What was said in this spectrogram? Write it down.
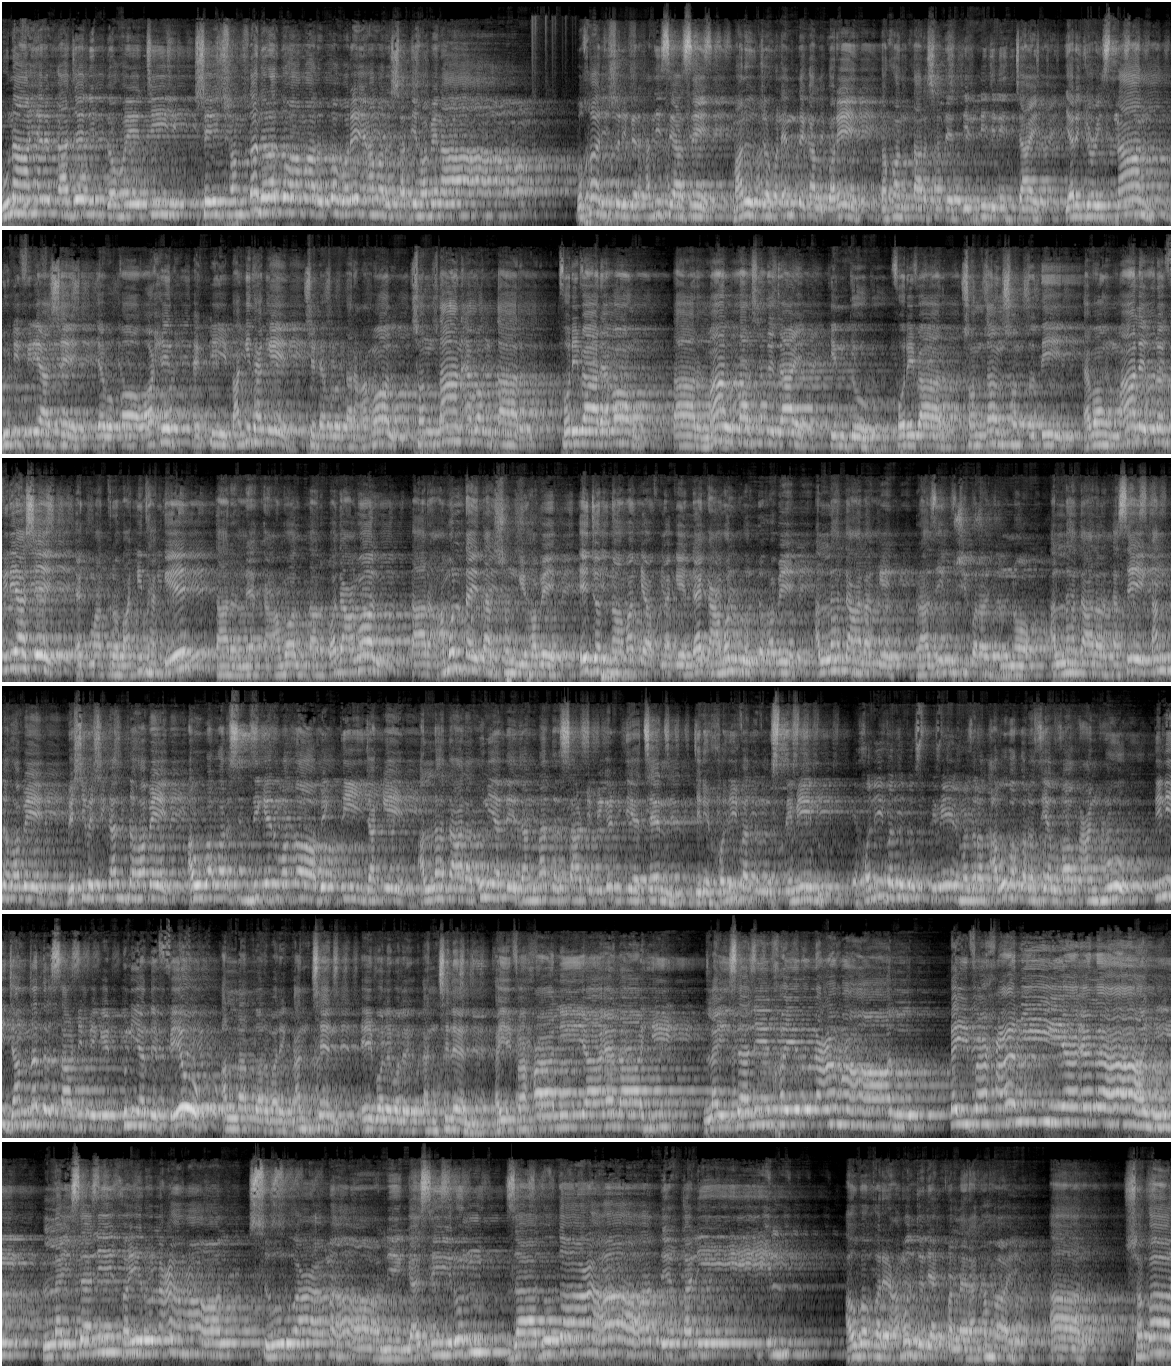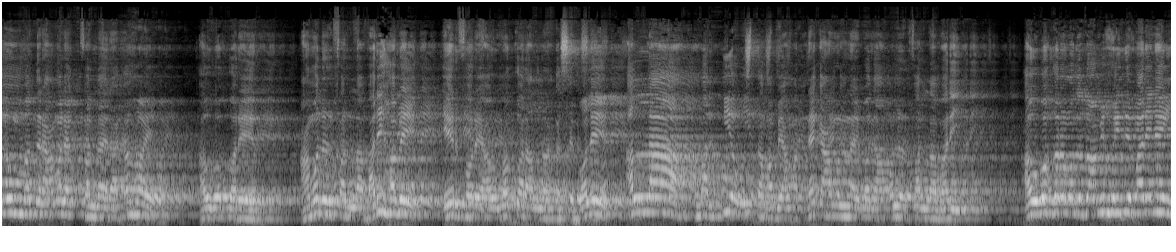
গুনাহের কাজে লিপ্ত হয়েছি। সেই সন্তানেরা তো আমার কবরে আমার সাথী হবে না। বুখারি শরীফের হাদিসে আছে, মানুষ যখন এন্তেকাল করে, তখন তার সাথে তিনটি জিনিস চায়। ইয়ারজু স্নান দুটি ফিরে আসে। ওয়াহিদ, একটি বাকি থাকে, সেটা হলো তার আমল। সন্তান এবং তার পরিবার এবং তার মাল তার সাথে যায়, কিন্তু পরিবার, সন্তান, সন্ততি এবং মাল এগুলো ফিরে আসে, একমাত্র বাকি থাকে তার নেক আমল, তার বদ আমল, তার আমলটাই তার সঙ্গী হবে। এই জন্য আমাকে আপনাকে ন্যাক আমল করতে হবে। আল্লাহ তাআলাকে রাজি খুশি করার জন্য আল্লাহ তাআলার কাছে কাঁদতে হবে, বেশি বেশি কাঁদতে হবে। আবু বকর সিদ্দিকের মতো ব্যক্তি যাকে আল্লাহ তাআলা দুনিয়াতে জান্নাতের সার্টিফিকেট দিয়েছেন, যিনি খলিফাতুল মুসলিমিন। খলিফাতুল মুসলিমিন হযরত আবু বকর রাদিয়াল্লাহু আনহু, তিনি জান্নাতের সার্টিফিকেট দুনিয়াতে পেয়েও আল্লাহর দরবারে কাঁদছেন। এই বলে বলে কাঁদছিলেন ইয়া ইলাহি লাইসা লি খায়রুল আমাল কাইফা হালি ইয়া ইলাহি লাইসা লি খায়রুল আমাল সুরু আমালি কাসীরুন জাদু তাআত কলিল আবু বকরের আমল যদি এক পাল্লায় রাখা হয়, আর সকল উম্মতের আমল এক পাল্লায় রাখা হয়, আবু বকরের আমলের পাল্লা বাড়ি হবে। এরপরে আবু বকর আল্লাহর কাছে বলে, আল্লাহ আমার কি অবস্থা হবে? আমার নেক আমল নাই বলে আমলের পাল্লা বাড়ি। আবু বকরের মতো তো আমি হইতে পারি নাই।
